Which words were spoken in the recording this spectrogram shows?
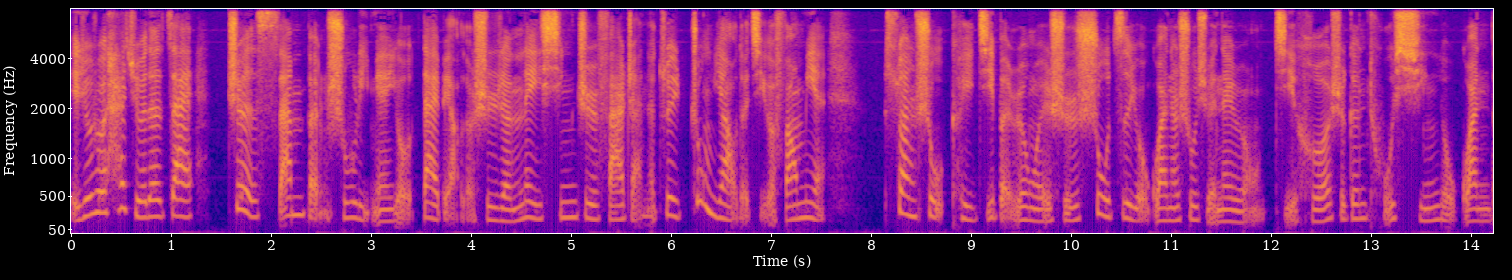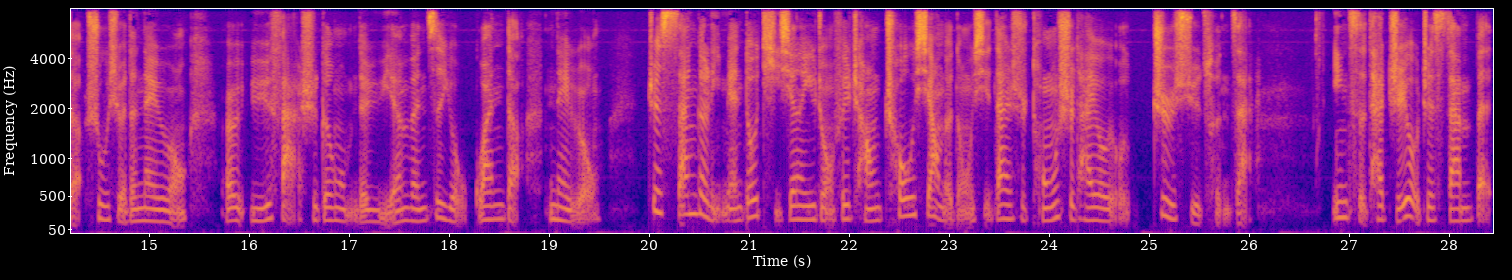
也就是说，他觉得在这三本书里面有代表的是人类心智发展的最重要的几个方面，算术可以基本认为是数字有关的数学内容，几何是跟图形有关的数学的内容，而语法是跟我们的语言文字有关的内容。这三个里面都体现了一种非常抽象的东西，但是同时它又有秩序存在，因此它只有这三本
